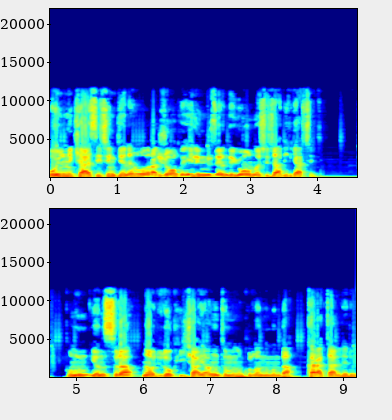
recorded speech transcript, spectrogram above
Oyunun hikayesi için genel olarak Joel ve Ellie'nin üzerinde yoğunlaşacağı bir gerçek. Bunun yanı sıra Naughty Dog hikaye anlatımının kullanımında karakterleri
